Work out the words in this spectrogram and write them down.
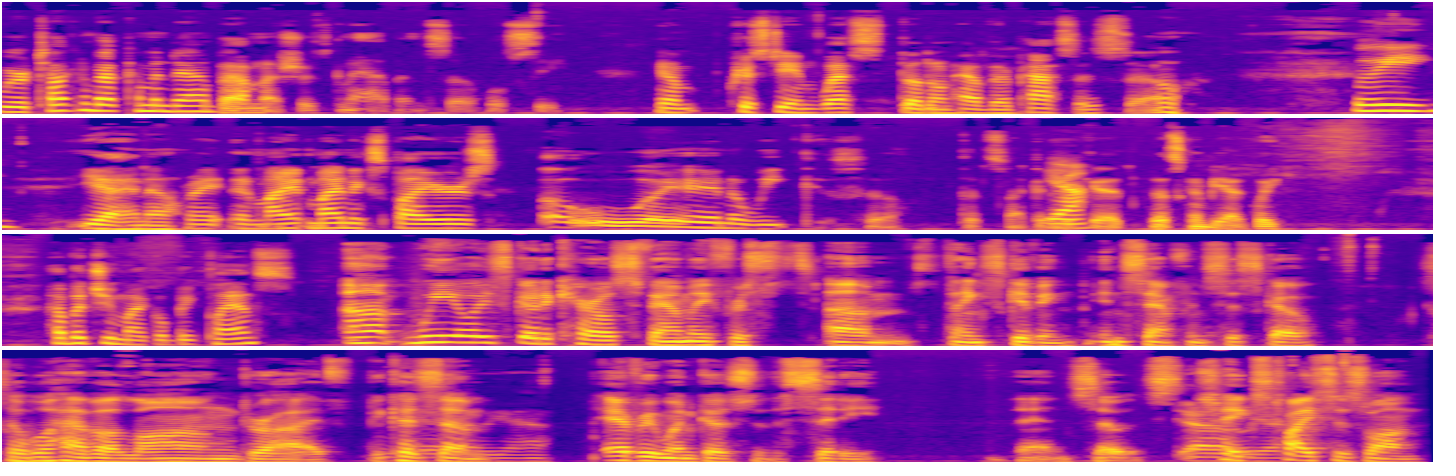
we're talking about coming down, but I'm not sure it's going to happen. So we'll see. You know, Christy and Wes still don't have their passes, so we yeah, I know, right? And mine mine expires oh in a week, so that's not going to Yeah. be good. That's going to be ugly. How about you, Michael? Big plans? Um, we always go to Carol's family for um, Thanksgiving in San Francisco. So we'll have a long drive because Oh, um, yeah. everyone goes to the city then, so it Oh, takes yeah. twice as long.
